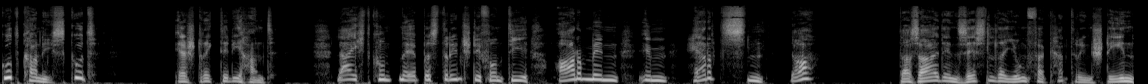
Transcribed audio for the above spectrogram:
gut kann ich's, gut. Er streckte die Hand. Leicht konnten etwas drinste von die Armen im Herzen, ja? Da sah er den Sessel der Jungfer Katrin stehen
